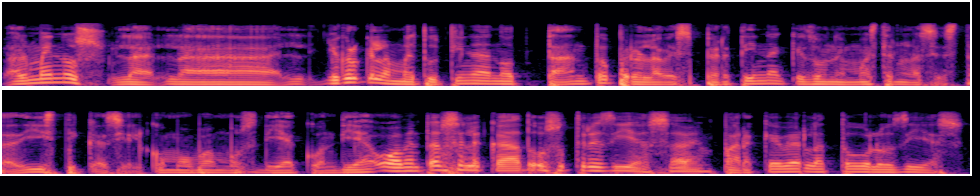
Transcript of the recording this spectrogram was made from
al menos la, la, yo creo que la matutina no tanto, pero la vespertina que es donde muestran las estadísticas y el cómo vamos día con día, o aventársela cada dos o tres días, ¿saben? ¿Para qué verla todos los días?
